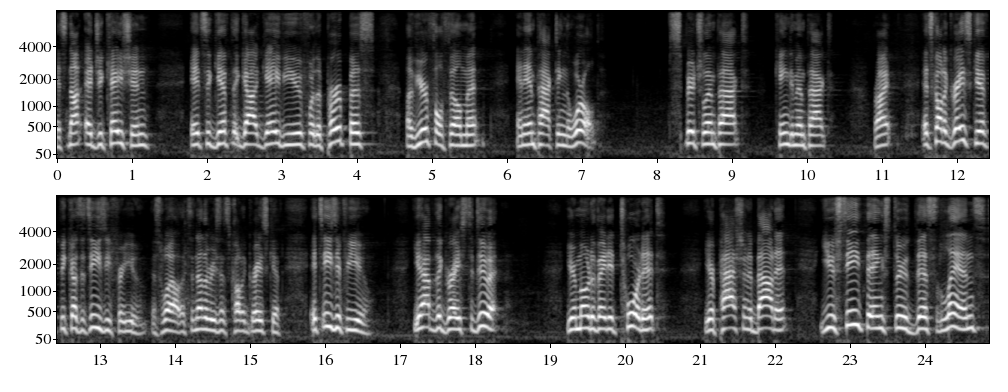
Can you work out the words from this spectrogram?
it's not education. It's a gift that God gave you for the purpose of your fulfillment and impacting the world. Spiritual impact, kingdom impact, right? It's called a grace gift because it's easy for you as well. It's another reason it's called a grace gift. It's easy for you. You have the grace to do it. You're motivated toward it. You're passionate about it. You see things through this lens,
